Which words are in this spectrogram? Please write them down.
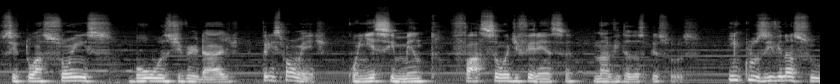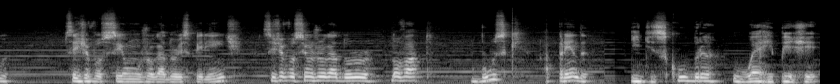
situações boas de verdade, principalmente conhecimento, façam a diferença na vida das pessoas, inclusive na sua. Seja você um jogador experiente, seja você um jogador novato. Busque, aprenda e descubra o RPG.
